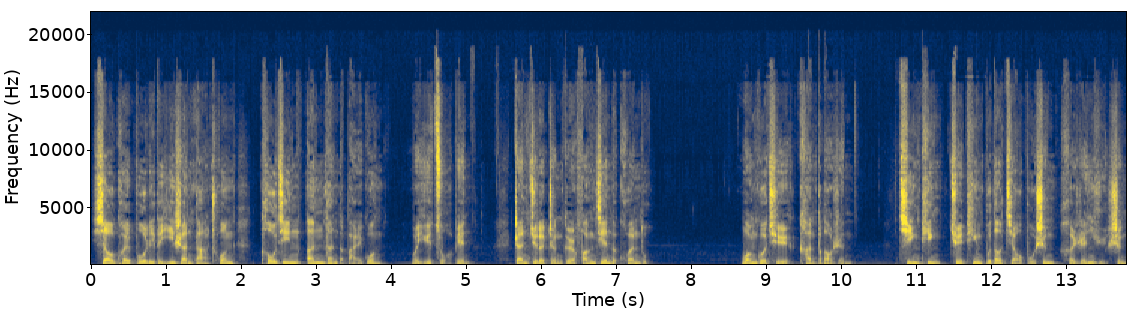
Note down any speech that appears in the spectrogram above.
小块玻璃的一扇大窗透进暗淡的白光，位于左边，占据了整个房间的宽度。望过去看不到人，倾听却听不到脚步声和人语声。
